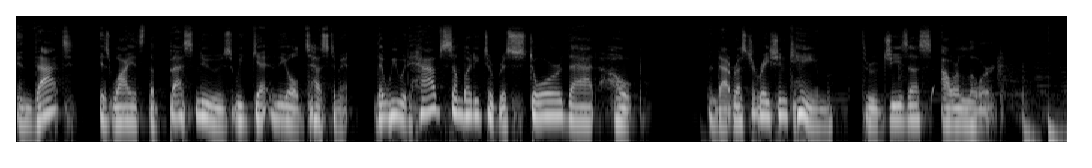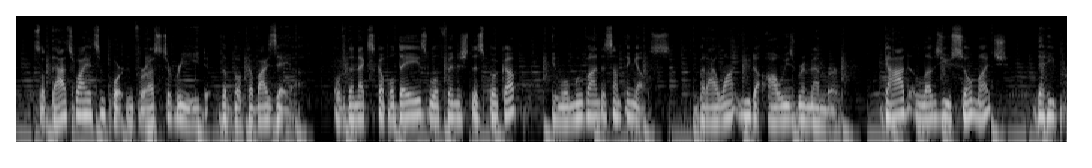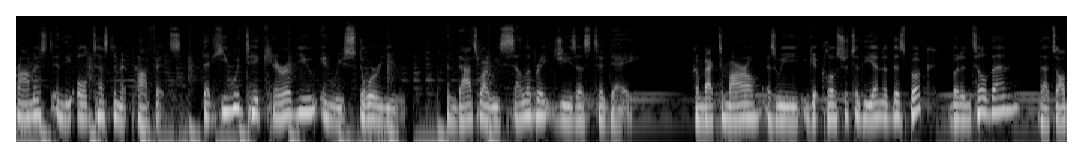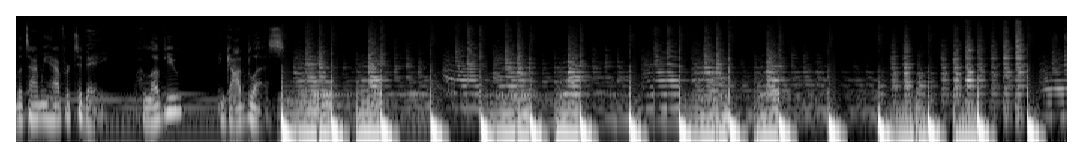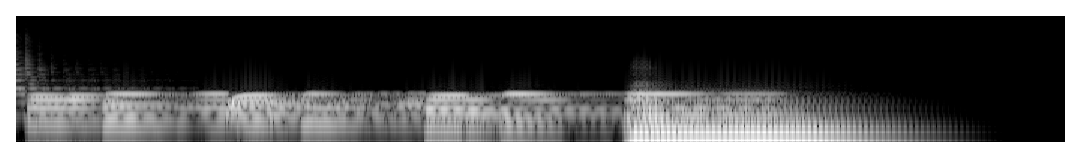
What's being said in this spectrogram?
And that is why it's the best news we get in the Old Testament that we would have somebody to restore that hope. And that restoration came through Jesus our Lord. So that's why it's important for us to read the book of Isaiah. Over the next couple days, we'll finish this book up and we'll move on to something else. But I want you to always remember God loves you so much that he promised in the Old Testament prophets that he would take care of you and restore you. And that's why we celebrate Jesus today. Come back tomorrow as we get closer to the end of this book. But until then, that's all the time we have for today. I love you and God bless.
